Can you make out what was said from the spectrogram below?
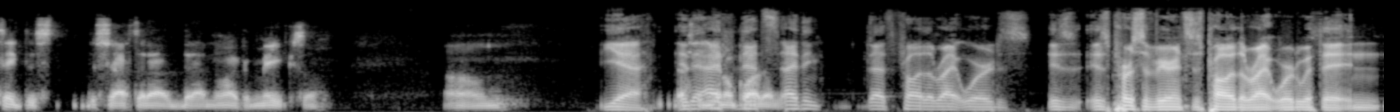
take this the shots that I that I know I can make. So, um, yeah, that's I, that's, I think that's probably the right word. Is, is is perseverance is probably the right word with it, and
